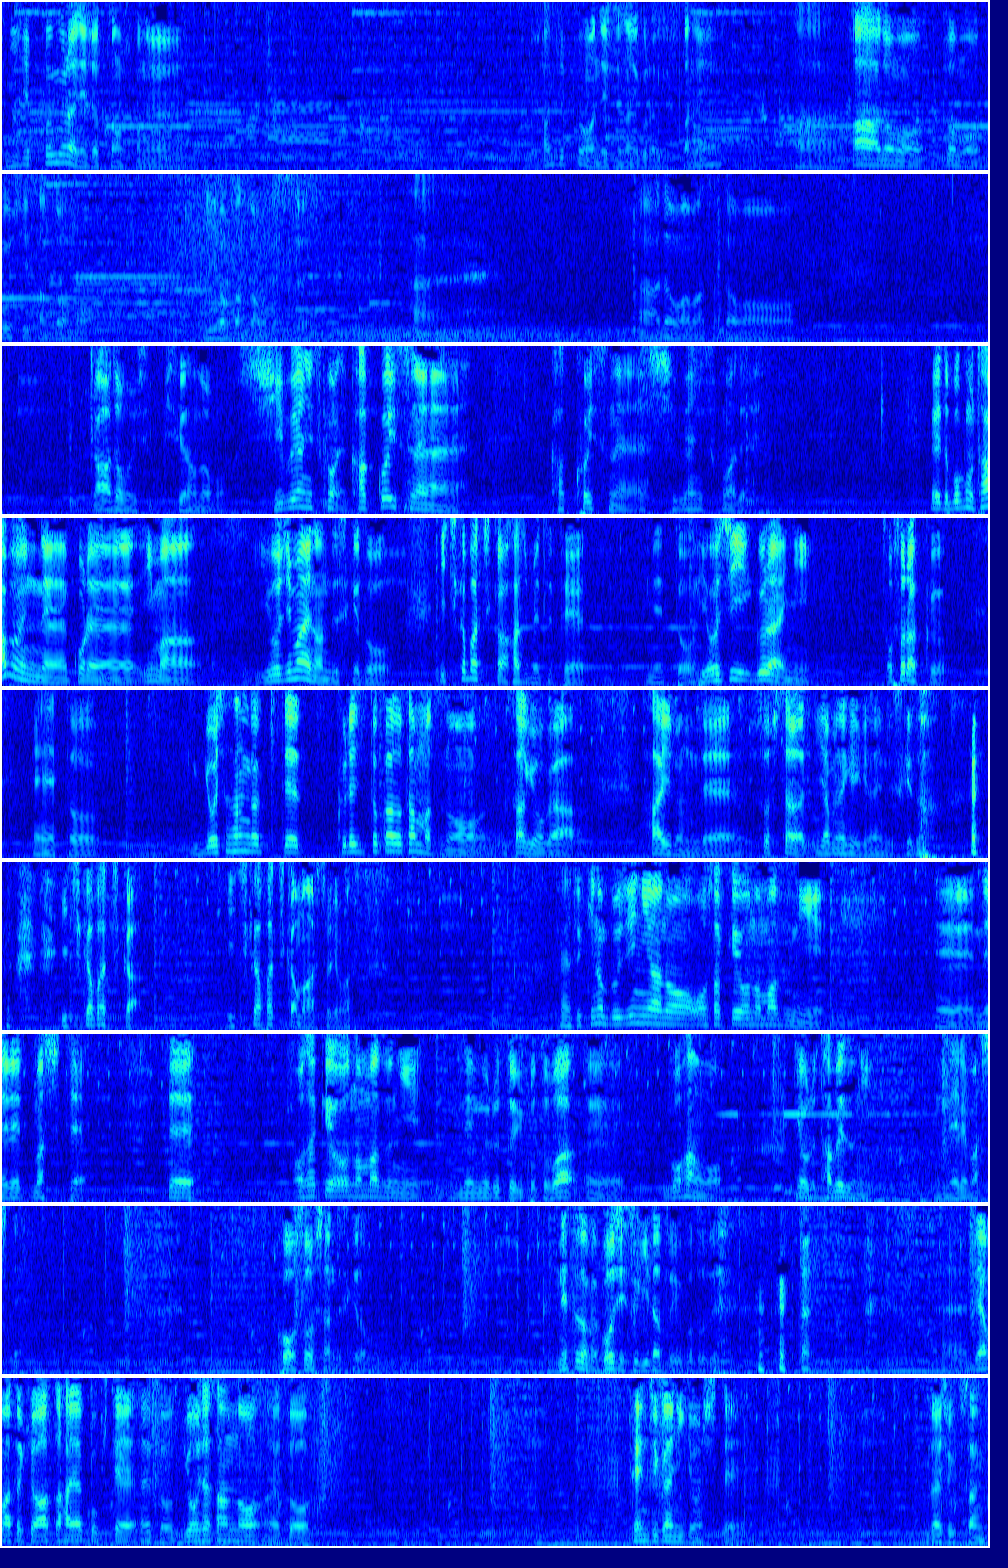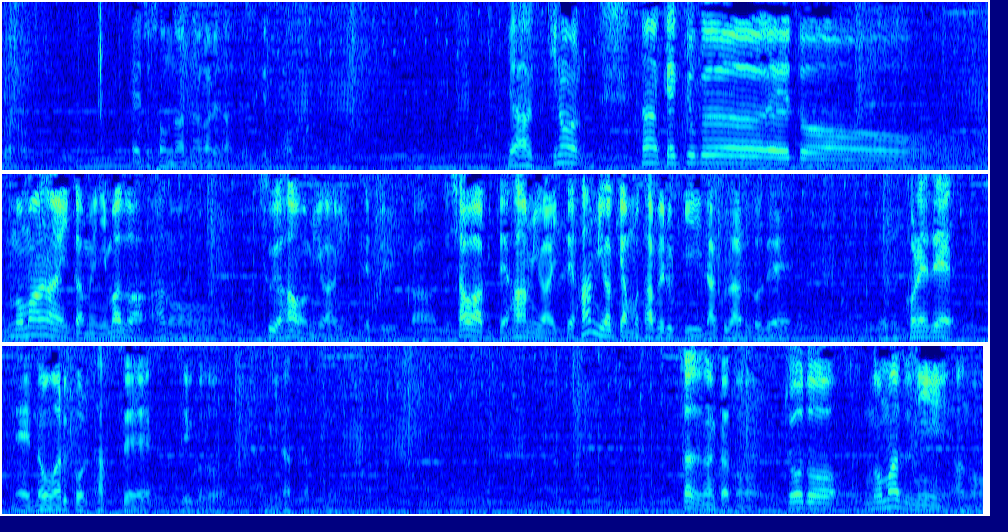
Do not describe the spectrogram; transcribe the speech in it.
20分ぐらい寝ちゃったんですかね。30分は寝てないぐらいですかね。ああどうもどうもルーシーさんどうも西馬さんどうもです。はい。あどうもアマンさんどうも。あどうもピスケさんどうも。渋谷に着くまで。かっこいいっすね。かっこいいっすね。渋谷に着くまで。えっ、ー、と僕も多分ねこれ今4時前なんですけど一か八か始めててえっ、ー、と4時ぐらいにおそらくえっ、ー、と業者さんが来てクレジットカード端末の作業が入るんでそしたらやめなきゃいけないんですけど 一か八か一か八か回しております。えーと、昨日無事にあのお酒を飲まずに、えー、寝れましてでお酒を飲まずに眠るということは、えー、ご飯を夜食べずに寝れましてこうそうしたんですけども。寝たのが5時過ぎだということで。でまた今日朝早く起きて、えーと、業者さんの、えーと、展示会に行きまして外食産業の、えーと、そんな流れなんですけど。いや昨日な結局、えー、と飲まないためにまずはあのすぐ歯を磨いてというかシャワー浴びて歯磨いて歯磨きはもう食べる気なくなるので、えー、これで、えー、ノンアルコール達成ということになったんですただなんかあのちょうど飲まずにあの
